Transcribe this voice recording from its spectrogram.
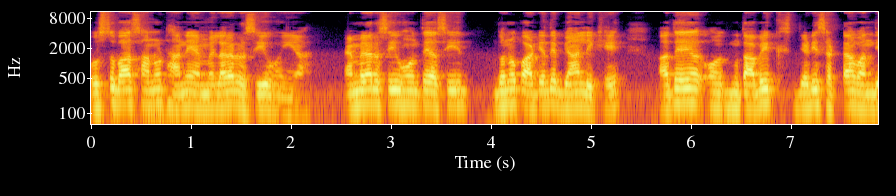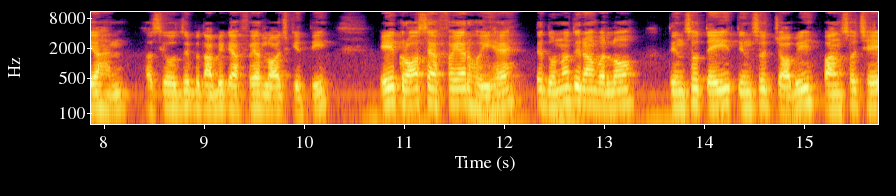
ਉਸ ਤੋਂ ਬਾਅਦ ਸਾਨੂੰ ਥਾਣੇ ਐਮਐਲਆਰ ਰਿਸੀਵ ਹੋਈਆਂ। ਐਮਐਲਆਰ ਰਿਸੀਵ ਹੋਣ ਤੇ ਅਸੀਂ ਦੋਨੋਂ ਪਾਰਟੀਆਂ ਦੇ ਬਿਆਨ ਲਿਖੇ। ਅਤੇ ਮੁਤਾਬਿਕ ਜਿਹੜੀ ਸੱਟਾਂ ਬਣਦੀਆਂ ਹਨ ਅਸੀਂ ਉਸ ਦੇ ਮੁਤਾਬਿਕ ਐਫਆਈਆਰ ਲੌਂਚ ਕੀਤੀ। ਇਹ ਕ੍ਰਾਸ ਐਫਆਈਆਰ ਹੋਈ ਹੈ ਤੇ ਦੋਨੋਂ ਧਿਰਾਂ ਵੱਲੋਂ 323 324 506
